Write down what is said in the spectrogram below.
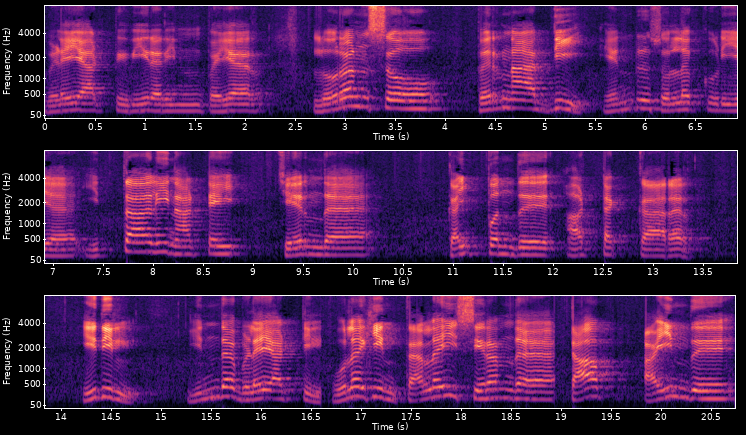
விளையாட்டு வீரரின் பெயர் லொரன்சோ பெர்னார்டி என்று சொல்லக்கூடிய இத்தாலி நாட்டை சேர்ந்த கைப்பந்து ஆட்டக்காரர். இதில் இந்த விளையாட்டில் உலகின் தலை சிறந்த டாப் ஐந்து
